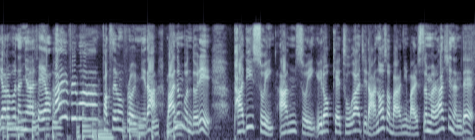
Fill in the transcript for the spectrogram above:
여러분 안녕하세요. Hi everyone. 박세븐 프로입니다. 많은 분들이 body swing, arm swing 이렇게 두 가지 나눠서 많이 말씀을 하시는데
